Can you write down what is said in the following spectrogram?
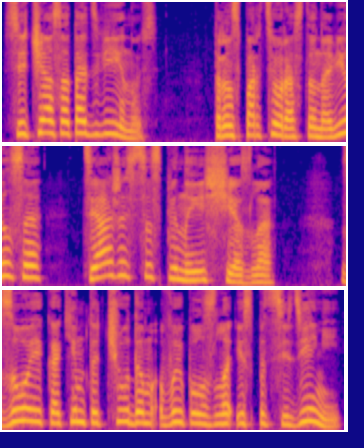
«Сейчас отодвинусь!» Транспортер остановился, тяжесть со спины исчезла. Зои каким-то чудом выползла из-под сидений,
